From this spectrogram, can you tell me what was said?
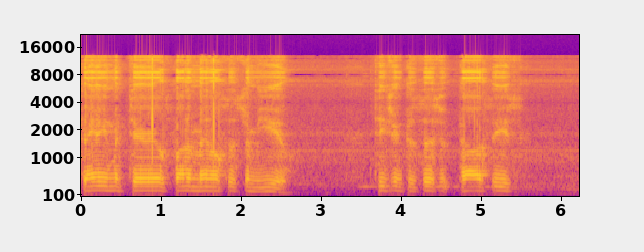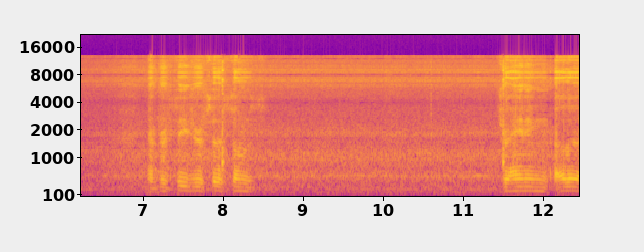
Training materials, fundamental system U. Teaching policies, and procedure systems, training other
